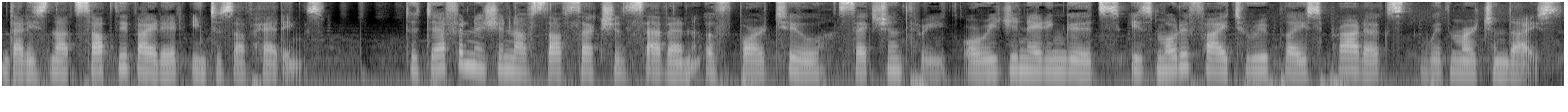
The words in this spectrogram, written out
that is not subdivided into subheadings. The definition of subsection 7 of Part 2, Section 3, originating goods, is modified to replace products with merchandise.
